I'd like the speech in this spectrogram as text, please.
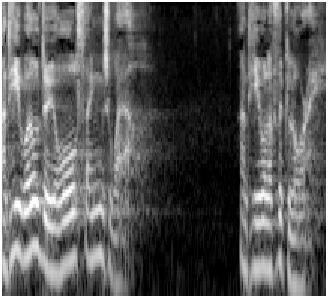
And He will do all things well. And He will have the glory.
